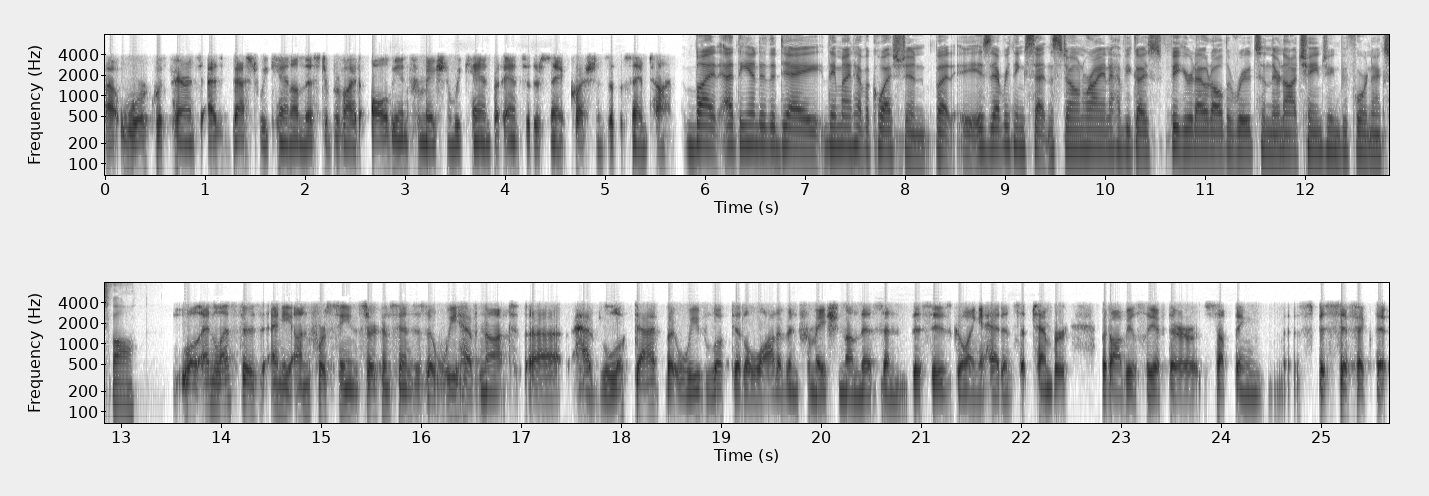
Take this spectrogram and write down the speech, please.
uh, work with parents as best we can on this to provide all the information we can, but answer their same questions at the same time. But at the end of the day, they might have a question. But is everything set in stone, Ryan? Have you guys figured out all the routes and they're not changing before next fall? Well, unless there's any unforeseen circumstances that we have not uh, have looked at, but we've looked at a lot of information on this, and this is going ahead in September. But obviously, if there's something specific that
